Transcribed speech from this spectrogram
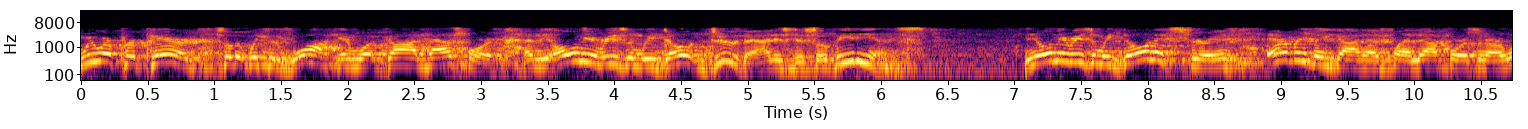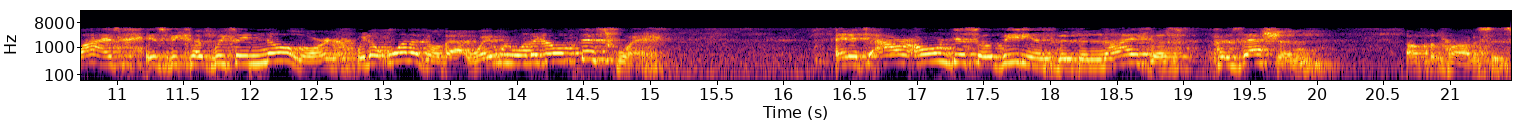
We were prepared so that we could walk in what God has for us. And the only reason we don't do that is disobedience. The only reason we don't experience everything God has planned out for us in our lives is because we say, No, Lord, we don't want to go that way. We want to go this way. And it's our own disobedience that denies us possession of the promises.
